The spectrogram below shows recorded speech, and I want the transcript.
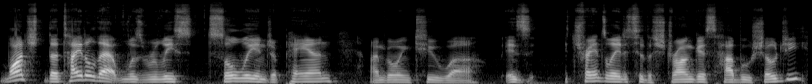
launch the title that was released solely in Japan. I'm going to uh, is translated to the strongest Habu Shogi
